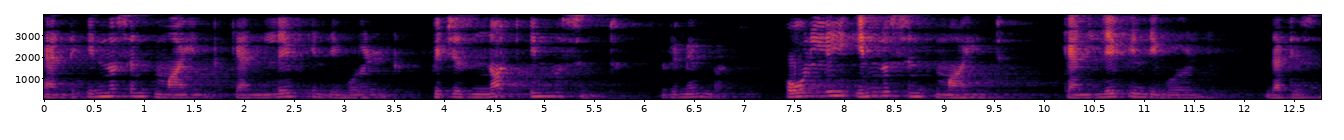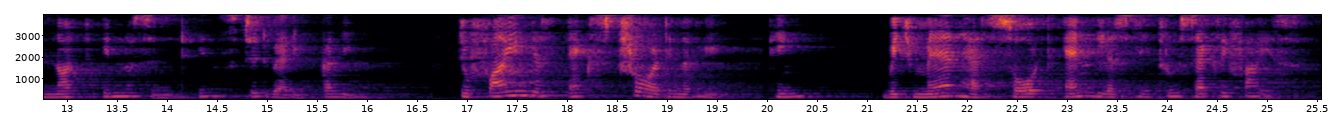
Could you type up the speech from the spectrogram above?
And the innocent mind can live in the world which is not innocent. Remember, only innocent mind can live in the world that is not innocent, instead very cunning. To find this extraordinary thing which man has sought endlessly through sacrifice,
